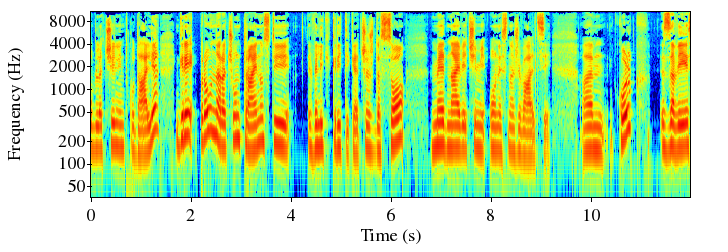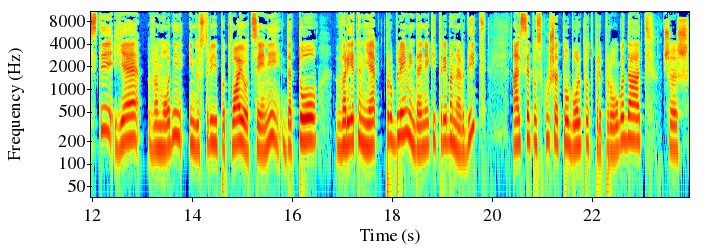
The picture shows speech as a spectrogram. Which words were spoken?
oblačil in tako dalje, gre prav na račun trajnosti velike kritike, čež da so med največjimi onesnaževalci. Um, koliko zavesti je v modni industriji po tvoji oceni, da to verjeten je problem in da je nekaj treba narediti, ali se poskuša to bolj pod preprogo dati, češ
